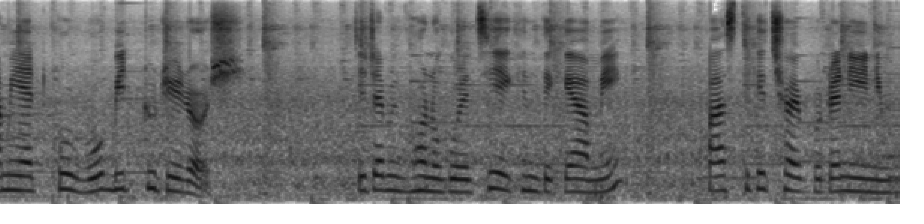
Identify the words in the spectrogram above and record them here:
আমি অ্যাড করব বিটরুটের রস, যেটা আমি ঘন করেছি। এখান থেকে আমি পাঁচ থেকে ছয় ফোঁটা নিয়ে নিব।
